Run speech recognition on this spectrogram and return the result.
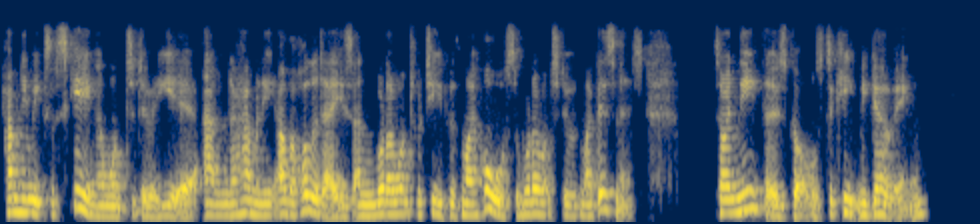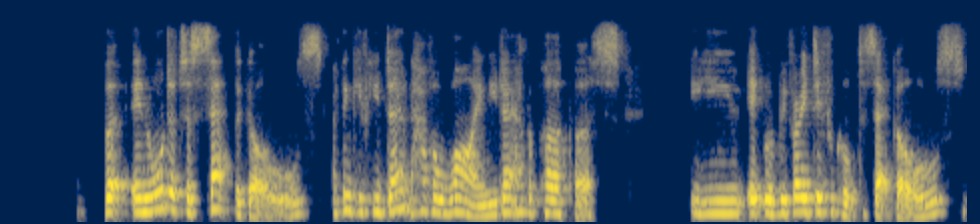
how many weeks of skiing I want to do a year and how many other holidays and what I want to achieve with my horse and what I want to do with my business. So I need those goals to keep me going. But in order to set the goals, I think if you don't have a why and you don't have a purpose, you it would be very difficult to set goals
